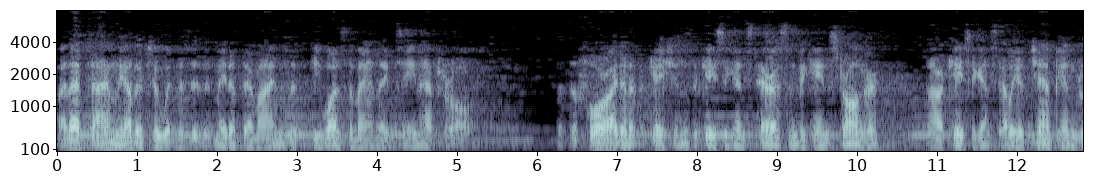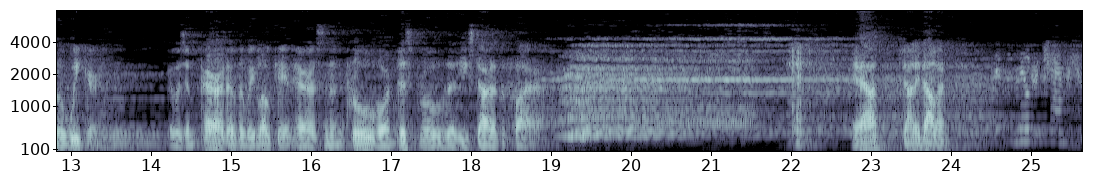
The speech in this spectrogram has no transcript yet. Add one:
By that time, the other two witnesses had made up their minds that he was the man they'd seen after all. With the four identifications, the case against Harrison became stronger, and our case against Elliot Champion grew weaker. It was imperative that we locate Harrison and prove or disprove that he started the fire. Yeah, Johnny Dollar. This is Mildred Champion.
